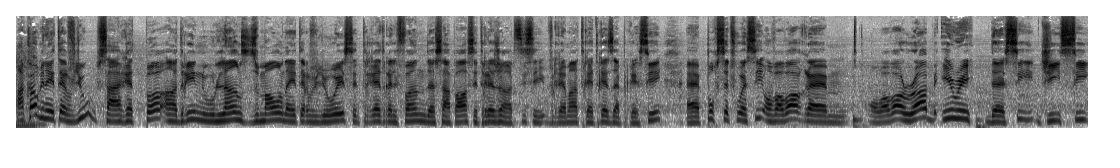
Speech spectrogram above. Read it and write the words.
Encore une interview, ça arrête pas. André nous lance du monde à interviewer. C'est très, très le fun de sa part. C'est très gentil. C'est vraiment très, très apprécié. Euh, pour cette fois-ci, on va voir, euh, on va voir Rob Erie de CGC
